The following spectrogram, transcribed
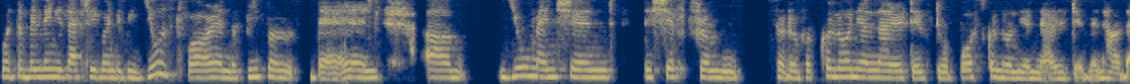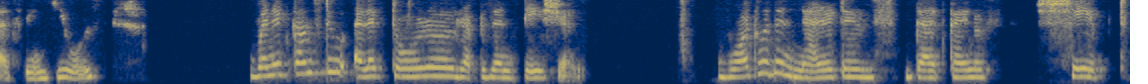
what the building is actually going to be used for and the people there. And um, you mentioned the shift from sort of a colonial narrative to a post colonial narrative and how that's being used. When it comes to electoral representation, what were the narratives that kind of shaped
